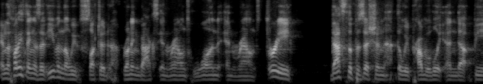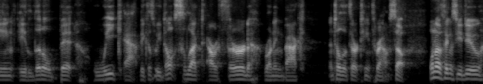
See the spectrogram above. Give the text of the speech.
And the funny thing is that even though we've selected running backs in rounds one and round three, that's the position that we probably end up being a little bit weak at because we don't select our third running back until the 13th round. So, one of the things you do,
